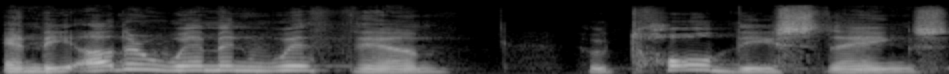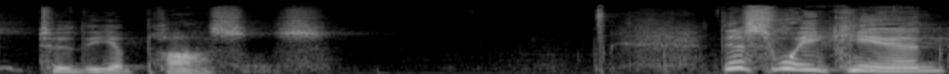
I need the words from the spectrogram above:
and the other women with them who told these things to the apostles. This weekend,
